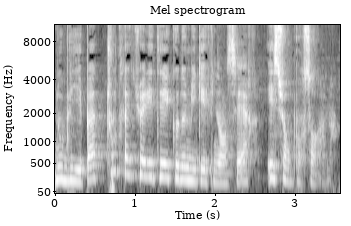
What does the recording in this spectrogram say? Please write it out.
N'oubliez pas toute l'actualité économique et financière et sur Boursorama.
